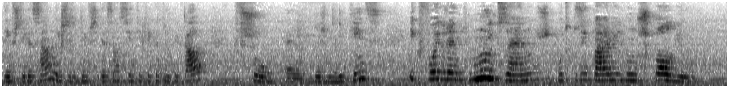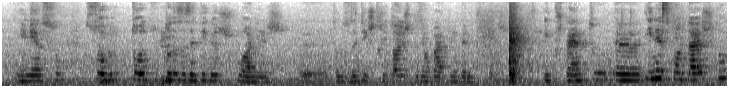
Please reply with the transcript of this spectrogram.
de investigação, o Instituto de Investigação Científica Tropical, que fechou em 2015 e que foi durante muitos anos o depositário de um espólio imenso sobre todo, todas as antigas colónias, uh, todos os antigos territórios que faziam parte do Império Português. E, portanto, uh, e nesse contexto,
